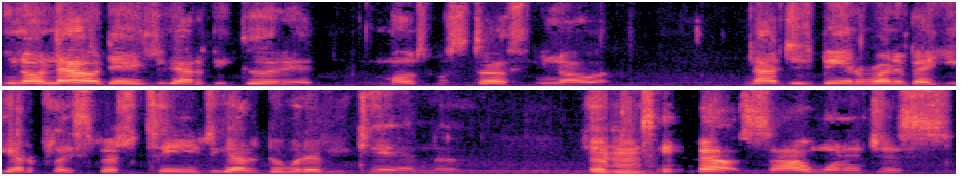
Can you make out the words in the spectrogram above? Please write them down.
you know, nowadays you got to be good at multiple stuff. You know, not just being a running back, you got to play special teams. You got to do whatever you can to help mm-hmm. the team out. So I want to just,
